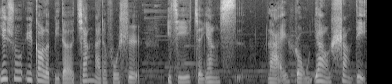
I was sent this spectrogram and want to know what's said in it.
耶稣预告了彼得将来的服事。以及怎样死来荣耀上帝。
